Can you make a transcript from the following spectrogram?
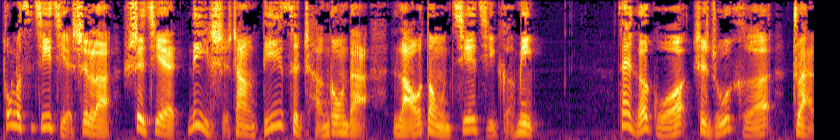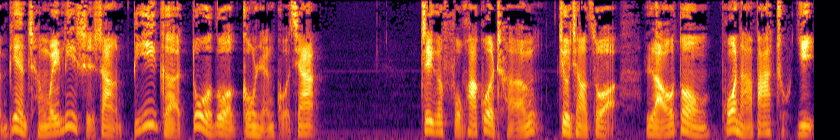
托洛斯基解释了世界历史上第一次成功的劳动阶级革命。在俄国是如何转变成为历史上第一个堕落工人国家？这个腐化过程就叫做劳动波拿巴主义。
